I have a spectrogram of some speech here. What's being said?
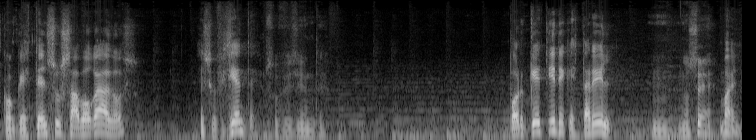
Con que estén sus abogados es suficiente. Suficiente. ¿Por qué tiene que estar él? Mm, no sé. Bueno,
